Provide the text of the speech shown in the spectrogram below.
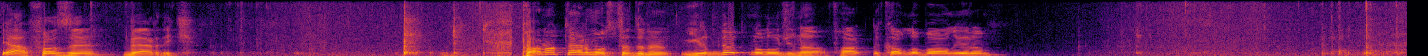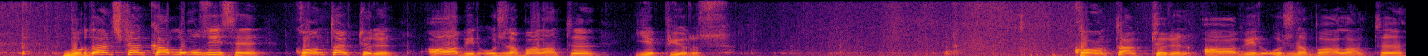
Ya fazı verdik. Pano termostatının 24 nolu ucuna farklı kablo bağlıyorum. Buradan çıkan kablomuzu ise kontaktörün A1 ucuna bağlantı yapıyoruz. Kontaktörün A1 ucuna bağlantı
